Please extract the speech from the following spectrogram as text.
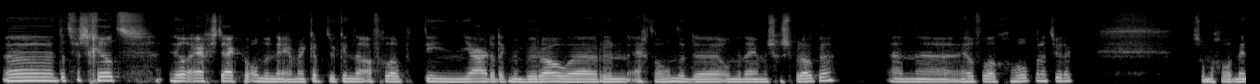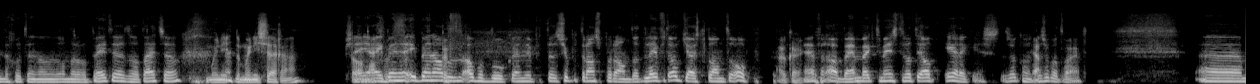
Eh, dat verschilt heel erg sterk per ondernemer. Ik heb natuurlijk in de afgelopen tien jaar dat ik mijn bureau eh, run echt honderden ondernemers gesproken. En eh, heel veel ook geholpen natuurlijk. Sommigen wat minder goed en dan de anderen wat beter. Dat is altijd zo. Dat moet je niet, dat moet je niet zeggen. hè? Nee, ja, ik, ben, ik ben altijd een open boek en super transparant. Dat levert ook juist klanten op. Oké. Van, oh, bij hem ben ik tenminste dat hij altijd eerlijk is. Dat is ook, dat is ook wat waard. Ehm,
